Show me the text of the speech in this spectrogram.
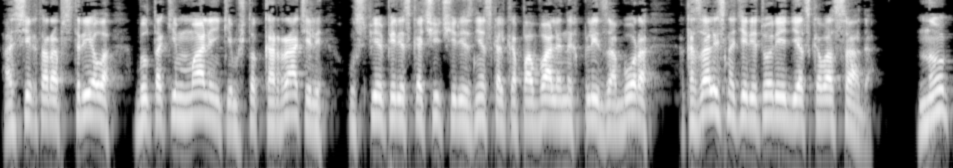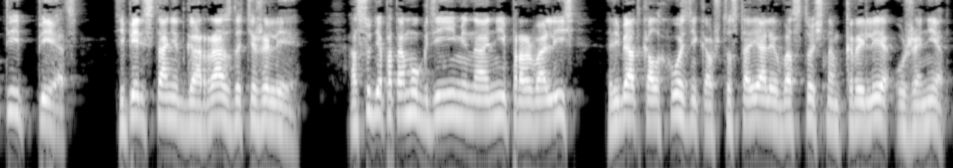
а сектор обстрела был таким маленьким, что каратели, успев перескочить через несколько поваленных плит забора, оказались на территории детского сада. Ну, пипец. Теперь станет гораздо тяжелее. А судя по тому, где именно они прорвались, Ребят-колхозников, что стояли в восточном крыле, уже нет.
